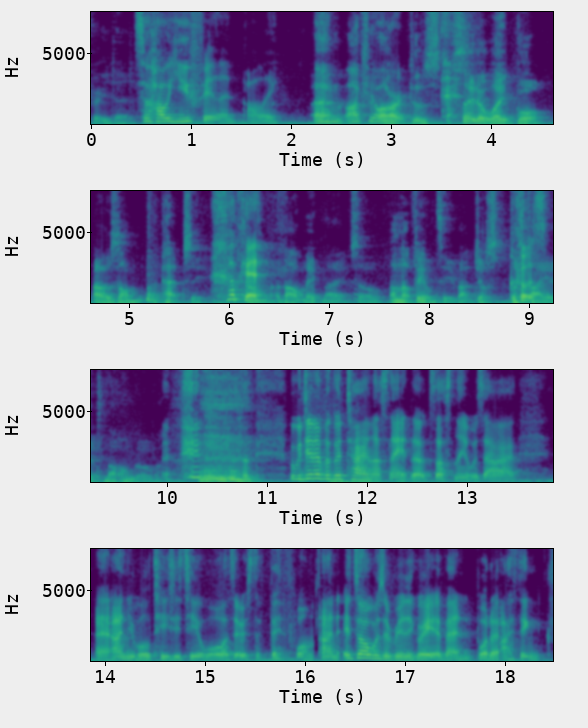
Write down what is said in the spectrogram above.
but he did. So how are you feeling, Ollie? Um, I feel alright because I stayed up late, but I was on the Pepsi. Okay. about midnight, so I'm not feeling too bad. Just, just tired, not hungover. but we did have a good time last night, though, because last night was our uh, annual TCT Awards. It was the fifth one, and it's always a really great event. But uh, I think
